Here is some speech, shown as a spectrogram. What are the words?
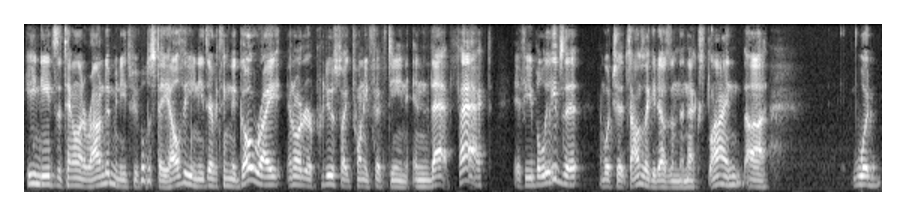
he needs the talent around him. He needs people to stay healthy. He needs everything to go right in order to produce like 2015. And that fact, if he believes it, which it sounds like he does in the next line, uh, would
